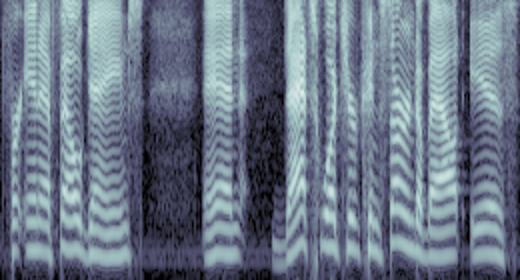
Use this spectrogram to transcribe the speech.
for NFL games. And that's what you're concerned about is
